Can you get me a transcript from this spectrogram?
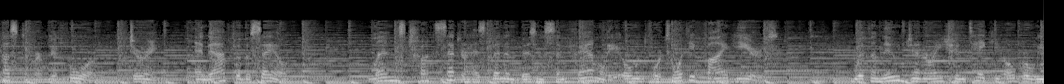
customer before, during, and after the sale. Lenz Truck Center has been in business and family owned for 25 years. With a new generation taking over we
